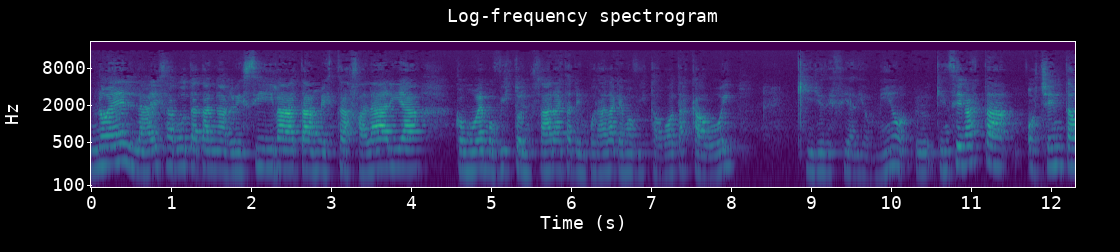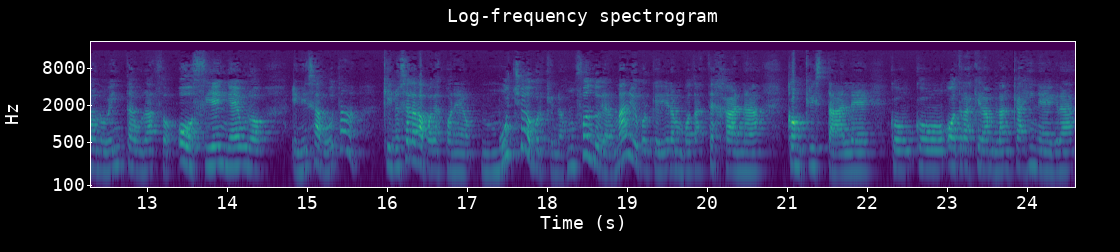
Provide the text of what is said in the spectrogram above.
no es la, esa bota tan agresiva, tan estrafalaria, como hemos visto en Zara esta temporada, que hemos visto botas cowboy, que yo decía, Dios mío, ¿quién se gasta 80 o 90 euros o 100 euros en esa bota? que no se la va a poder poner mucho porque no es un fondo de armario, porque eran botas tejanas, con cristales, con, con otras que eran blancas y negras,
